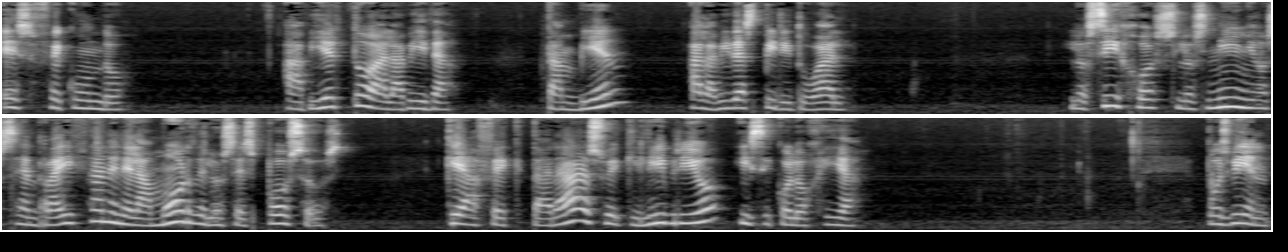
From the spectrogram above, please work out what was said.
es fecundo, abierto a la vida, también a la vida espiritual. Los hijos, los niños se enraizan en el amor de los esposos, que afectará a su equilibrio y psicología. Pues bien,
